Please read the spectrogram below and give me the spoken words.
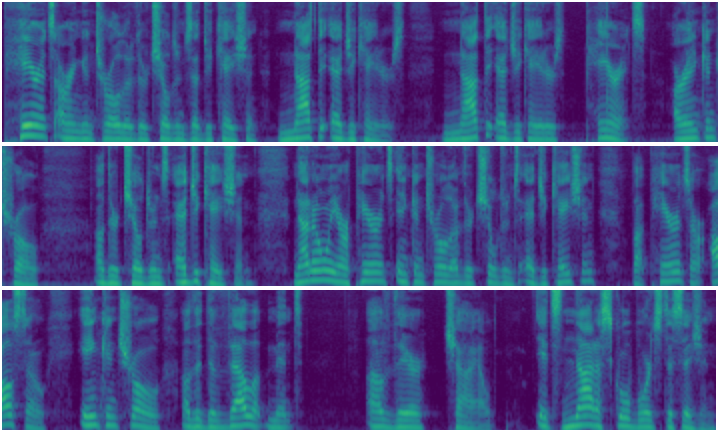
Parents are in control of their children's education, not the educators. Not the educators, parents are in control of their children's education. Not only are parents in control of their children's education, but parents are also in control of the development of their child. It's not a school board's decision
